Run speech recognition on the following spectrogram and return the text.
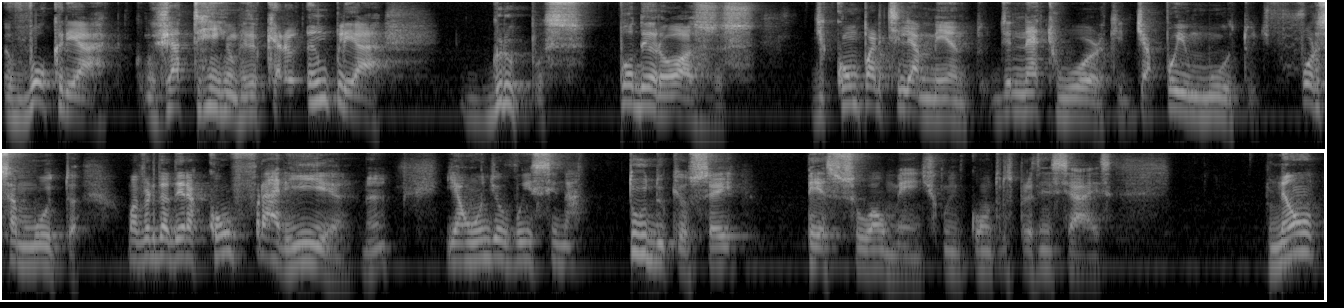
eu vou criar, já tenho, mas eu quero ampliar grupos poderosos de compartilhamento, de network, de apoio mútuo, de força mútua, uma verdadeira confraria, né? E aonde eu vou ensinar tudo que eu sei pessoalmente, com encontros presenciais. Não,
